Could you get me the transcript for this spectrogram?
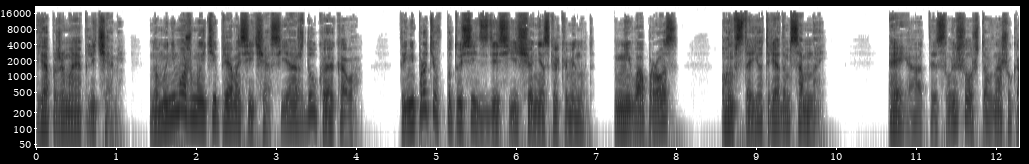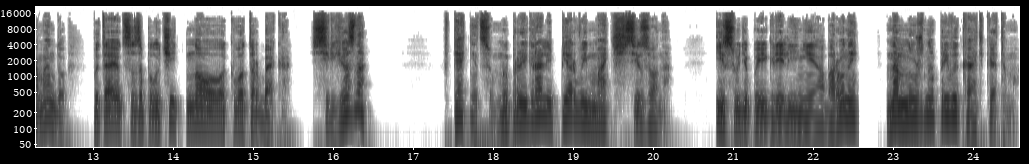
Я пожимаю плечами. Но мы не можем уйти прямо сейчас, я жду кое-кого. Ты не против потусить здесь еще несколько минут? Не вопрос. Он встает рядом со мной. Эй, а ты слышал, что в нашу команду пытаются заполучить нового квотербека? Серьезно? В пятницу мы проиграли первый матч сезона. И, судя по игре линии обороны, нам нужно привыкать к этому.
